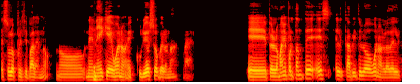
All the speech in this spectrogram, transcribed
esos son los principales, ¿no? no Nene, que bueno, es curioso, pero nada. Eh, pero lo más importante es el capítulo, bueno, lo del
